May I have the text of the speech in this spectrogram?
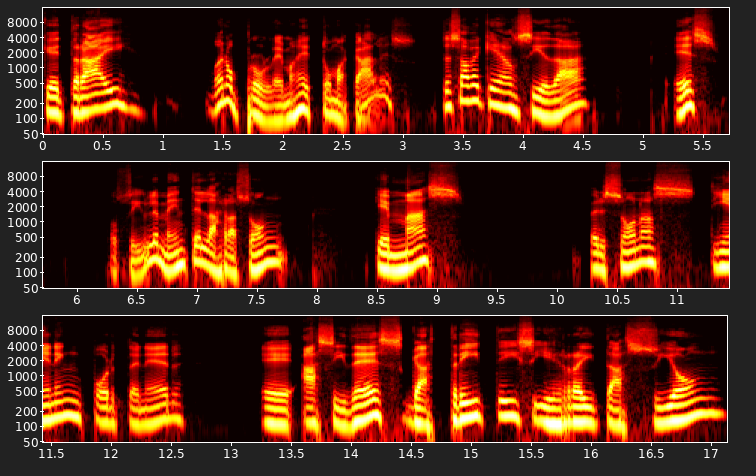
que trae, bueno, problemas estomacales. Usted sabe que ansiedad es posiblemente la razón que más personas tienen por tener eh, acidez, gastritis, irritación,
